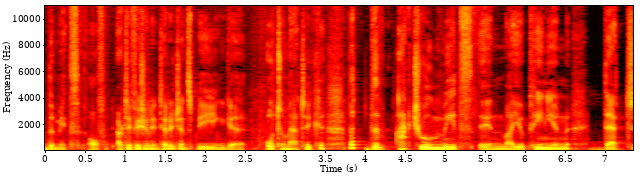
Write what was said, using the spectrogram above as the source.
The myth of artificial intelligence being uh, automatic, but the actual myth, in my opinion, that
